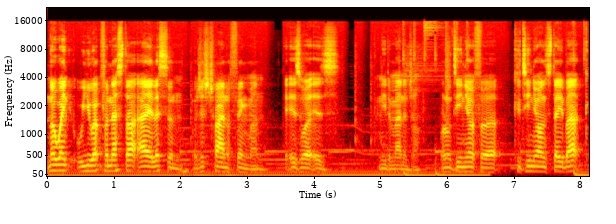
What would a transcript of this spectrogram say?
No way you went for Nesta. Hey, listen, we're just trying a thing, man. It is what it is. We need a manager. Ronaldinho for Coutinho on stay back.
